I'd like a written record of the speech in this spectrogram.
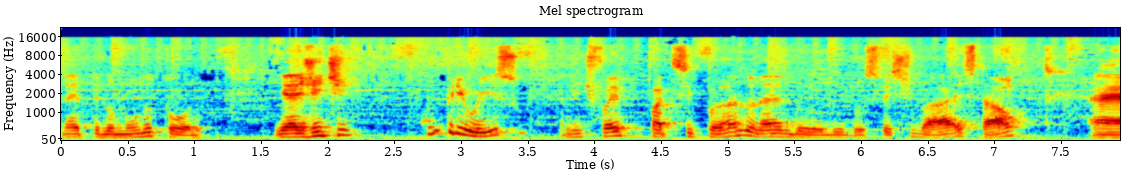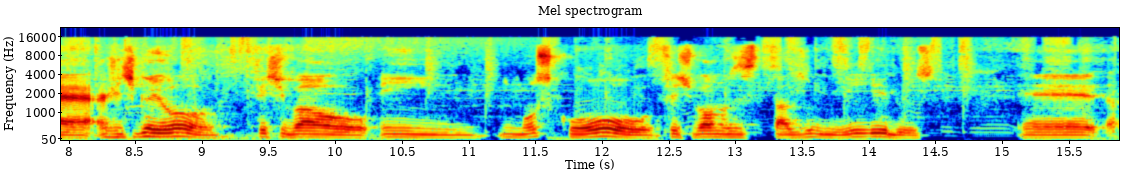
né, pelo mundo todo. E a gente cumpriu isso, a gente foi participando né, do, do, dos festivais tal. É, a gente ganhou festival em, em Moscou, festival nos Estados Unidos. É,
